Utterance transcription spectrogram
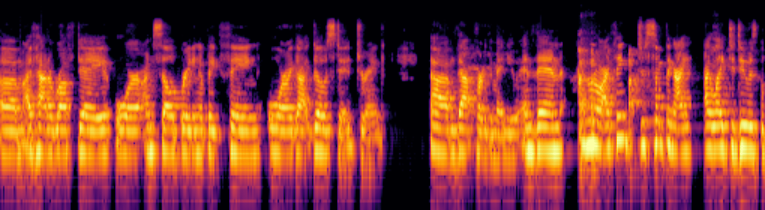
Um, I've had a rough day, or I'm celebrating a big thing, or I got ghosted. Drink um, that part of the menu, and then I don't know. I think just something I I like to do is the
